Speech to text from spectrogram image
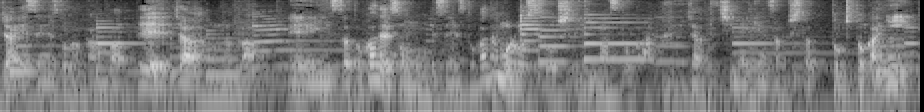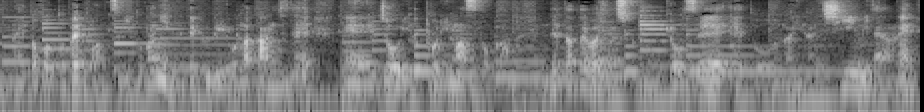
じゃあ SNS とか頑張って、じゃあなんか、えー、インスタとかでその SNS とかでも露出をしてきますとか、じゃあ地名検索した時とかに、えっ、ー、と、ホットペッパーの次とかに出てくるような感じで、えー、上位を取りますとか。で、例えばじゃあ仕組み矯正、えっ、ー、と、何々し、みたいなね、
